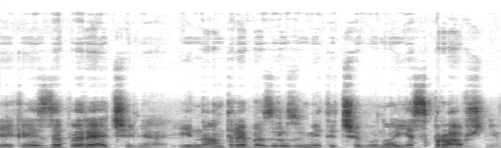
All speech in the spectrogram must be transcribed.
якесь заперечення, і нам треба зрозуміти, чи воно є справжнім.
